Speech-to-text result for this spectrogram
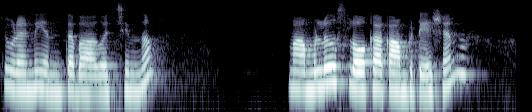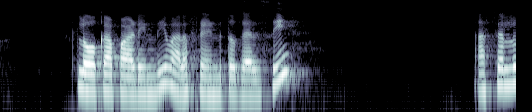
చూడండి ఎంత బాగా వచ్చిందో. మామూలు శ్లోక కాంపిటీషన్ శ్లోక పాడింది వాళ్ళ ఫ్రెండ్తో కలిసి. అసలు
